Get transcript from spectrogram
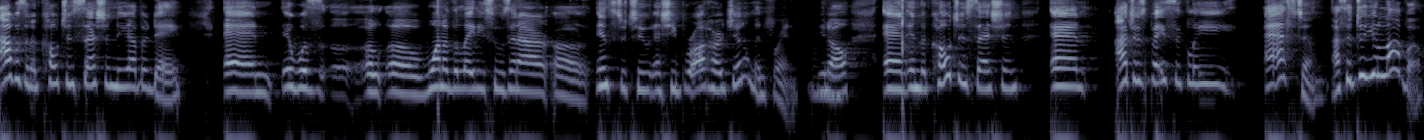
I was in a coaching session the other day, and it was uh, uh, one of the ladies who's in our uh, institute and she brought her gentleman friend mm-hmm. you know and in the coaching session and i just basically asked him i said do you love her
